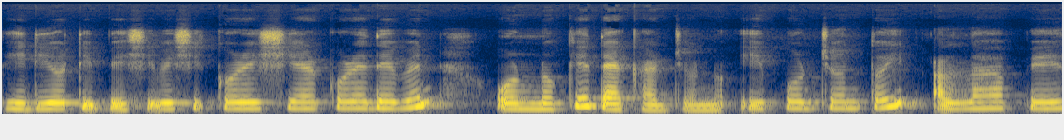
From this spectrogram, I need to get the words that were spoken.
ভিডিওটি বেশি বেশি করে শেয়ার করে দেবেন অন্যকে দেখার জন্য। এই পর্যন্তই, আল্লাহ হাফেজ।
